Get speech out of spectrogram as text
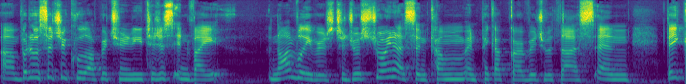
Um, but it was such a cool opportunity to just invite non believers to just join us and come and pick up garbage with us. And they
